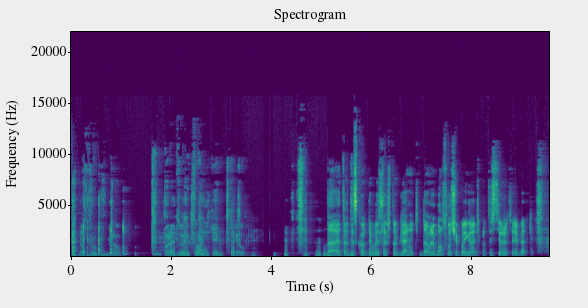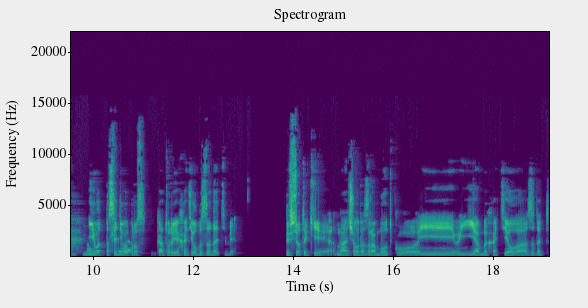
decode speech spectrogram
да с другом играл. По радиоэлектронике чел. Да, это в Дискорде вы, если что, глянете. Да, в любом случае, поиграйте, протестируйте, ребятки. И вот последний вопрос, который я хотел бы задать тебе. Ты все-таки начал разработку, и я бы хотел задать,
